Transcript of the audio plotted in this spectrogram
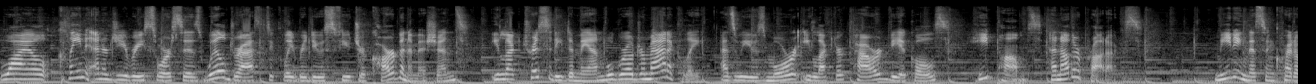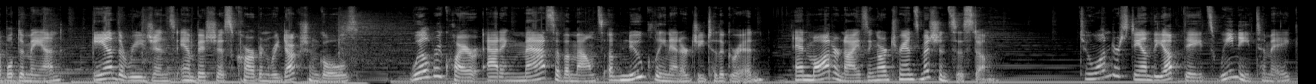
while clean energy resources will drastically reduce future carbon emissions, electricity demand will grow dramatically as we use more electric powered vehicles, heat pumps, and other products. Meeting this incredible demand and the region's ambitious carbon reduction goals will require adding massive amounts of new clean energy to the grid and modernizing our transmission system. To understand the updates we need to make,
